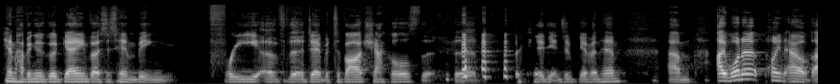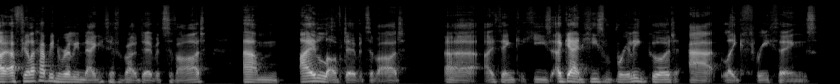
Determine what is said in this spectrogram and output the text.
him having a good game versus him being free of the David Savard shackles that the the Canadiens have given him. Um, I want to point out, I, I, feel like I've been really negative about David Savard. Um, I love David Savard. Uh, I think he's again, he's really good at like three things,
